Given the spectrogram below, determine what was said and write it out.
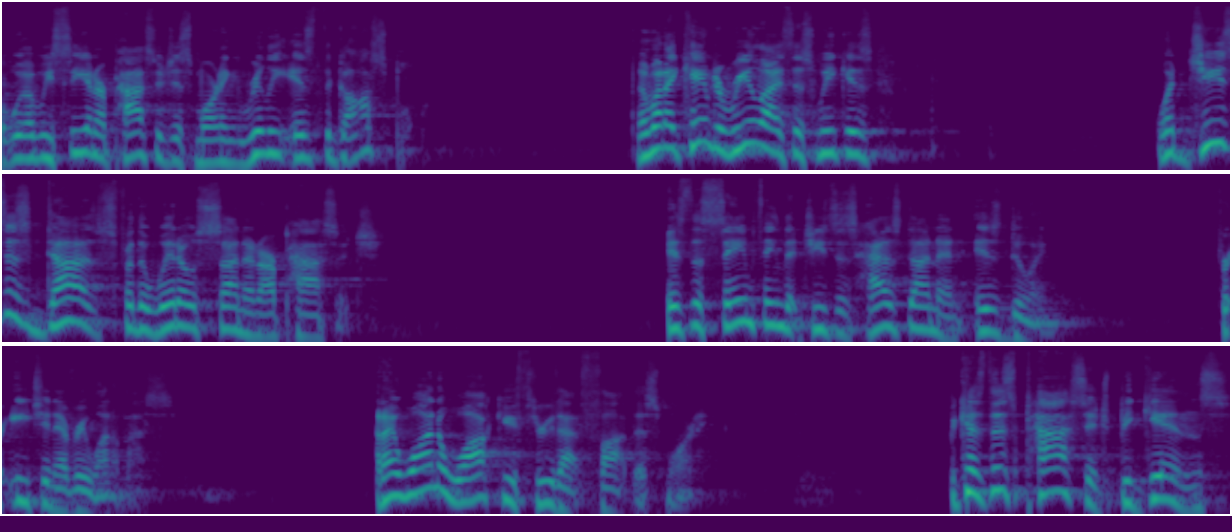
what we see in our passage this morning, really is the gospel. And what I came to realize this week is what Jesus does for the widow's son in our passage is the same thing that Jesus has done and is doing for each and every one of us. And I want to walk you through that thought this morning. Because this passage begins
